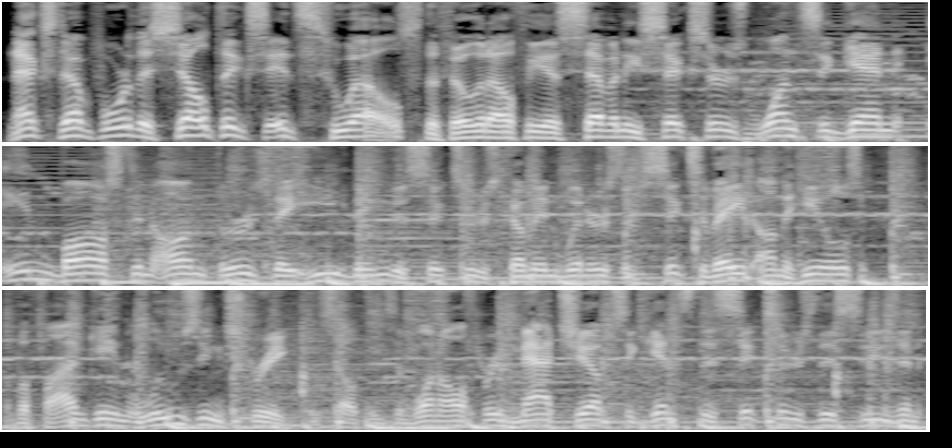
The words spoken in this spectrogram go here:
Next up for the Celtics, it's who else? The Philadelphia 76ers once again in Boston on Thursday evening. The Sixers come in winners of 6 of 8 on the heels of a five game losing streak. The Celtics have won all three matchups against the Sixers this season,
